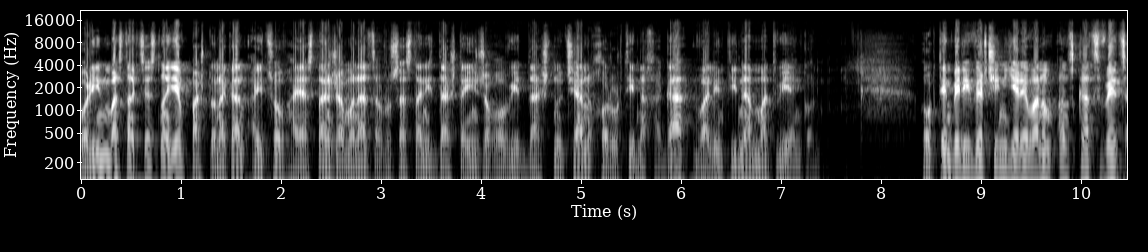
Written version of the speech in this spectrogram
որին մասնակցեց նաև պաշտոնական այցով Հայաստան ժամանած Ռուսաստանի Դաշնային ժողովի Դաշնության խորհրդի նախագահ Վալենտինա Մատվիենկոն։ Հոկտեմբերի վերջին Երևանում անցկացվեց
